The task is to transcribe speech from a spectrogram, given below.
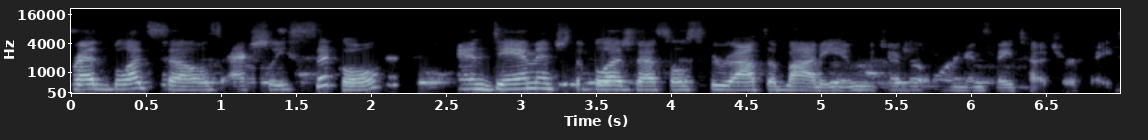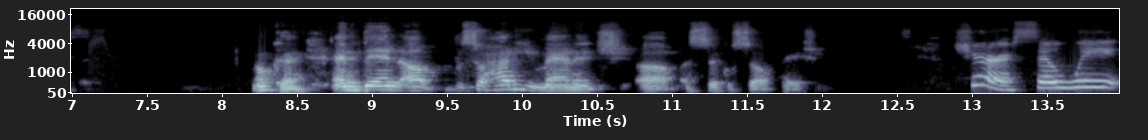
red blood cells actually sickle and damage the blood vessels throughout the body in whichever organs they touch or face. Okay. And then, uh, so how do you manage uh, a sickle cell patient? Sure. So we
